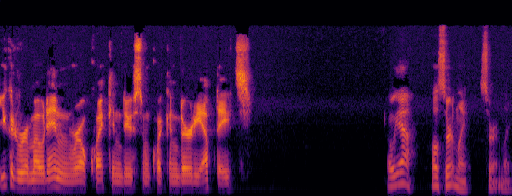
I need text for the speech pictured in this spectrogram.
you could remote in real quick and do some quick and dirty updates. Oh yeah. Oh certainly, certainly.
